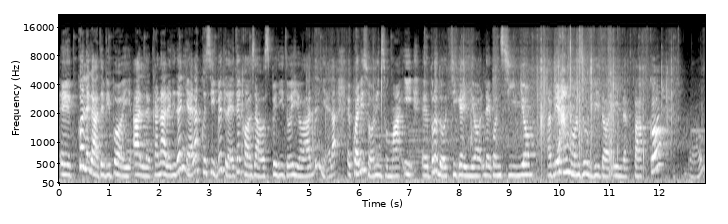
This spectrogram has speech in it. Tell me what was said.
E collegatevi poi al canale di Daniela così vedrete cosa ho spedito io a Daniela e quali sono insomma i eh, prodotti che io le consiglio. Apriamo subito il pacco, wow.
